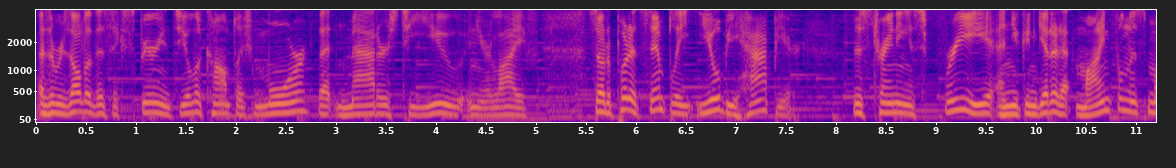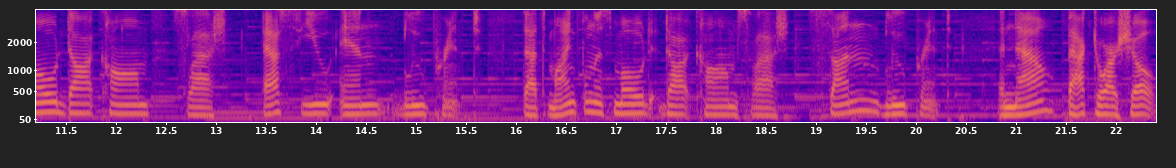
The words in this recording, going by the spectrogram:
As a result of this experience, you'll accomplish more that matters to you in your life. So, to put it simply, you'll be happier this training is free and you can get it at mindfulnessmode.com slash sun blueprint. That's mindfulnessmode.com slash sun blueprint. And now back to our show.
